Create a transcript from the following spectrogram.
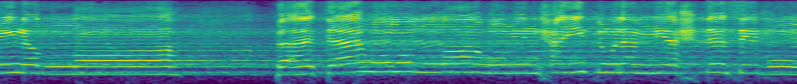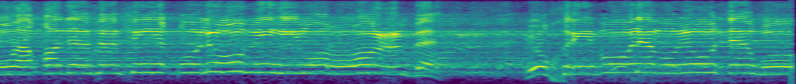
من الله. فأتاهم الله من حيث لم يحتسبوا وقذف في قلوبهم الرعب. يخربون بيوتهم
